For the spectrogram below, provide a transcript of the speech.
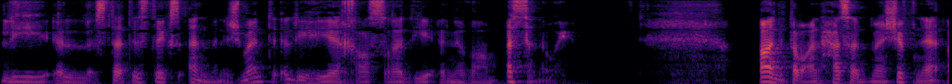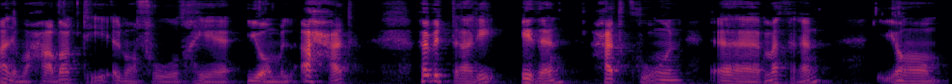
لل statistics and management اللي هي خاصة للنظام السنوي. أنا طبعا حسب ما شفنا أنا محاضرتي المفروض هي يوم الأحد. فبالتالي إذا حتكون آه مثلا يوم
